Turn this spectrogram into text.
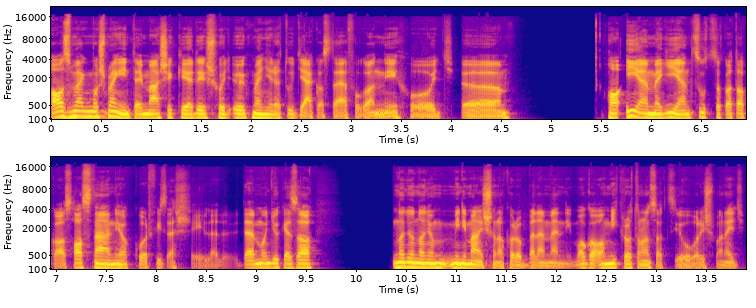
Az meg most megint egy másik kérdés, hogy ők mennyire tudják azt elfogadni, hogy ö, ha ilyen meg ilyen cuccokat akarsz használni, akkor fizessél elő. De mondjuk ez a nagyon-nagyon minimálisan akarok belemenni. Maga a mikrotranszakcióval is van egy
